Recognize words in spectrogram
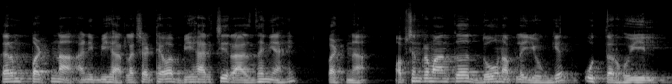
कारण पटना आणि बिहार लक्षात ठेवा बिहारची राजधानी आहे पटना. ऑप्शन क्रमांक दोन आपलं योग्य उत्तर होईल.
